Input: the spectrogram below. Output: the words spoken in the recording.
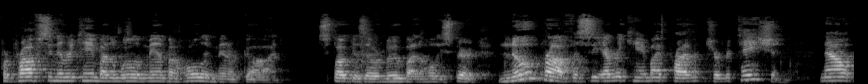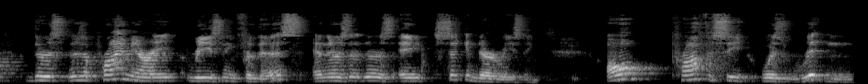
For prophecy never came by the will of man, but holy men of God spoke as they were moved by the Holy Spirit. No prophecy ever came by private interpretation. Now, there's there's a primary reasoning for this, and there's a, there's a secondary reasoning. All prophecy was written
